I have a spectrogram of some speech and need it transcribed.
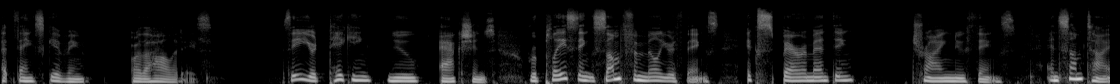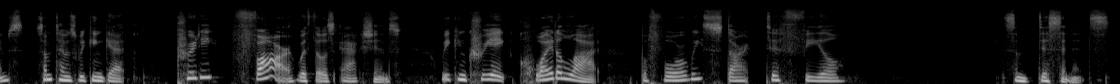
at Thanksgiving or the holidays. See, you're taking new actions, replacing some familiar things, experimenting, trying new things. And sometimes, sometimes we can get pretty far with those actions. We can create quite a lot before we start to feel some dissonance.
